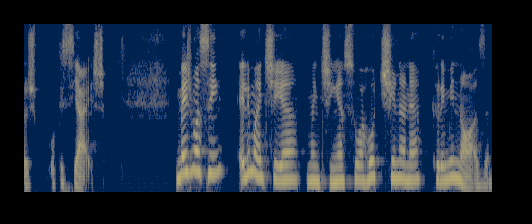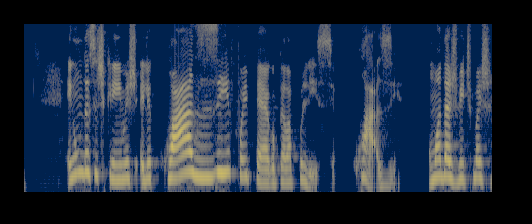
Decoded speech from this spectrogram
os oficiais. Mesmo assim, ele mantinha, mantinha sua rotina né, criminosa. Em um desses crimes, ele quase foi pego pela polícia. Quase. Uma das vítimas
